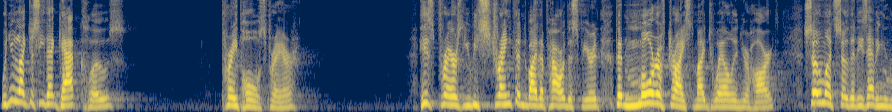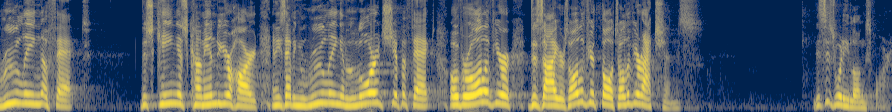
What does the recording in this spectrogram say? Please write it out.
Wouldn't you like to see that gap close? Pray Paul's prayer. His prayers, you be strengthened by the power of the Spirit, that more of Christ might dwell in your heart. So much so that he's having ruling effect. This king has come into your heart and he's having ruling and lordship effect over all of your desires, all of your thoughts, all of your actions. This is what he longs for.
